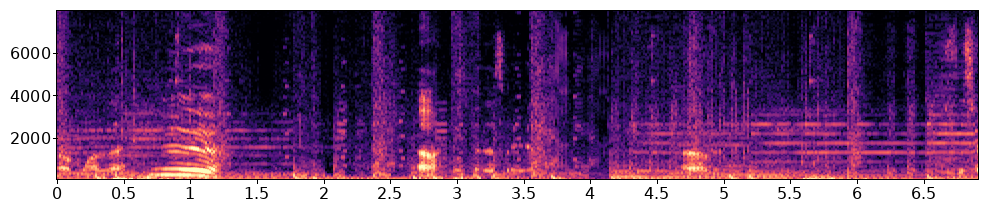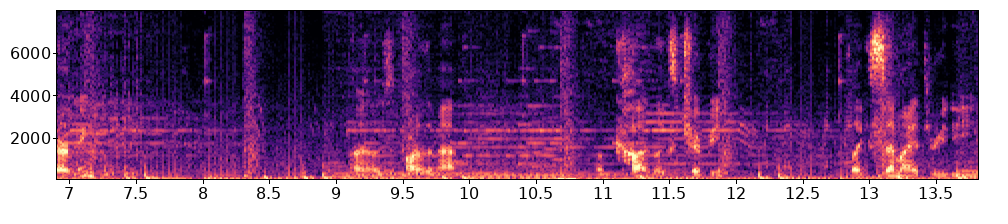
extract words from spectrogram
Oh, more of that. Yeah. Oh, I think that this way, yeah. Um, does this hurt me? Oh no, this is part of the map. Oh god, it looks trippy. It's like semi 3D.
